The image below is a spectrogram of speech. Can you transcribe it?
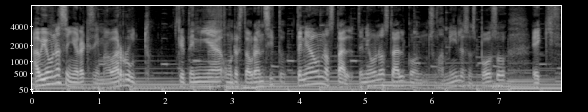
Había una señora que se llamaba Ruth que tenía un restaurancito, tenía un hostal, tenía un hostal con su familia, su esposo, X.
